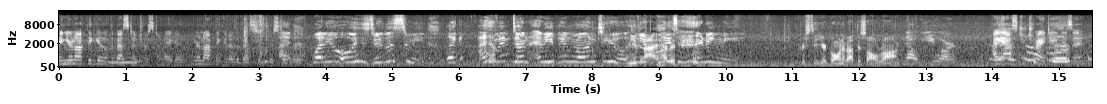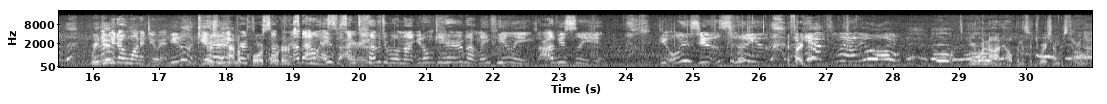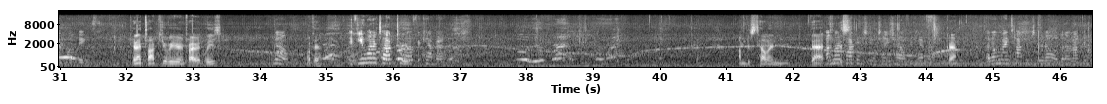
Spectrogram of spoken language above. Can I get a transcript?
And you're not thinking of the best interest of Megan. You're not thinking of the best interest I, of her. why do you always do this to me? Like I haven't done anything wrong to you. Neither- you're I always haven't- hurting me. Christy, you're going about this all wrong. No, you are. I asked you to try a date visit. We and you don't want to do it. You don't You're Because we care have a court order. about if I'm unnecessary. comfortable or not. You don't care about my feelings. Obviously, you always do this to me. If I I- can't do it anymore. You are not helping the situation. I'm just You're telling not you. helping. Can I talk to you over here in private, please? No. Okay. If you want to talk, turn off your camera. I'm just telling you that I'm not talking to you until you turn off your camera. okay. I don't mind talking to you at all, but I'm not going to be.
